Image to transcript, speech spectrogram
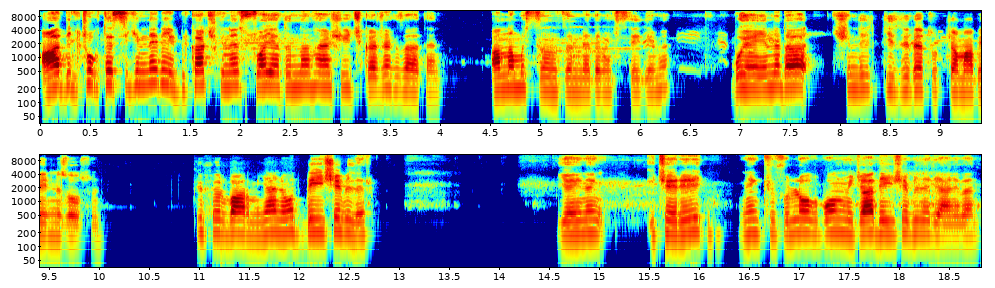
Adil çok da sikimde değil. Birkaç güne soyadından her şeyi çıkacak zaten. Anlamışsınızdır ne demek istediğimi. Bu yayını da şimdilik gizlide tutacağım haberiniz olsun. Küfür var mı? Yani o değişebilir. Yayının içeriğinin küfürlü olup olmayacağı değişebilir yani ben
